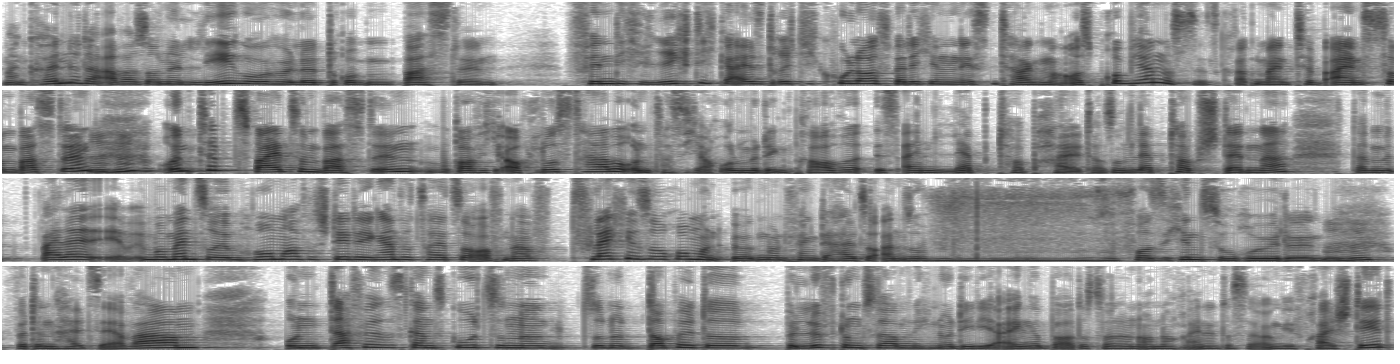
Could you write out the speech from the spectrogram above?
Man könnte da aber so eine Lego-Hülle drum basteln. Finde ich richtig geil, sieht richtig cool aus, werde ich in den nächsten Tagen mal ausprobieren. Das ist jetzt gerade mein Tipp 1 zum Basteln. Mhm. Und Tipp 2 zum Basteln, worauf ich auch Lust habe und was ich auch unbedingt brauche, ist ein Laptop-Halter, so ein Laptop-Ständer. Damit, weil er im Moment so im Homeoffice steht, er die ganze Zeit so auf einer Fläche so rum und irgendwann fängt er halt so an, so, so vor sich hin zu rödeln. Mhm. Wird dann halt sehr warm. Und dafür ist es ganz gut, so eine, so eine doppelte Belüftung zu haben, nicht nur die, die eingebaut ist, sondern auch noch eine, dass er irgendwie frei steht.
